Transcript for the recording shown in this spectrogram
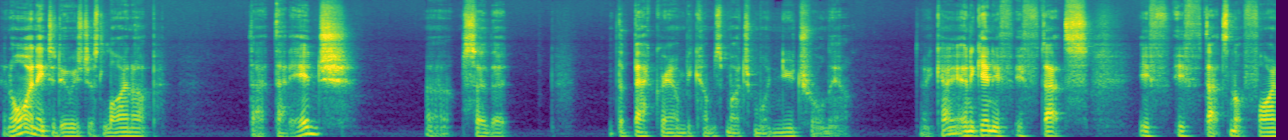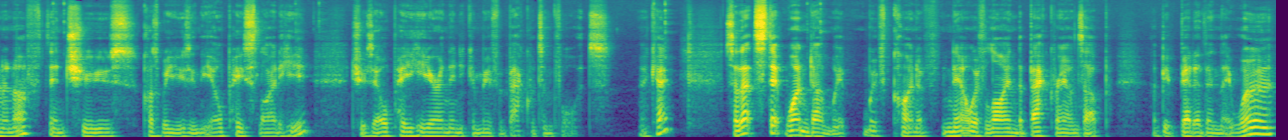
And all I need to do is just line up that, that edge uh, so that the background becomes much more neutral now. Okay, and again, if, if that's if if that's not fine enough, then choose, because we're using the LP slider here, choose LP here, and then you can move it backwards and forwards. Okay, so that's step one done. We've, we've kind of, now we've lined the backgrounds up a bit better than they were,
